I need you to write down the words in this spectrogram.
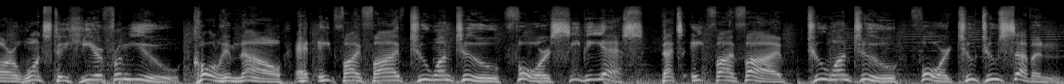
JR wants to hear from you. Call him now at 855 212 4CBS. That's 855 212 4227.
